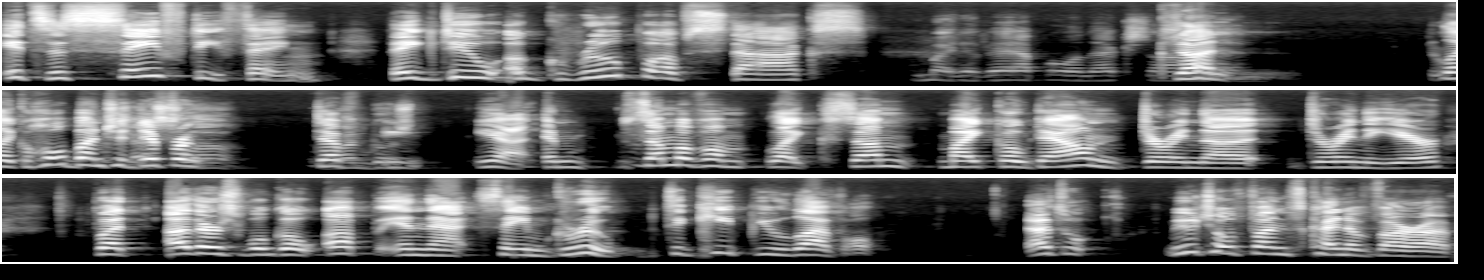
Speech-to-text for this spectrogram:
It's a safety thing. They do a group of stocks, You might have Apple and Exxon. done, and like a whole bunch of different. Tesla. def- goes- yeah, and some of them, like some might go down during the, during the year, but others will go up in that same group to keep you level. That's what, mutual funds kind of are a,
